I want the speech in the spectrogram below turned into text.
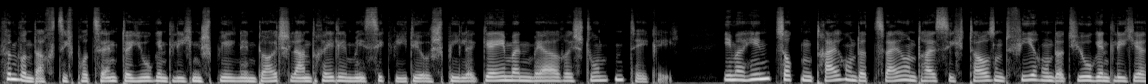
85 Prozent der Jugendlichen spielen in Deutschland regelmäßig Videospiele, gamen mehrere Stunden täglich. Immerhin zocken 332.400 Jugendliche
